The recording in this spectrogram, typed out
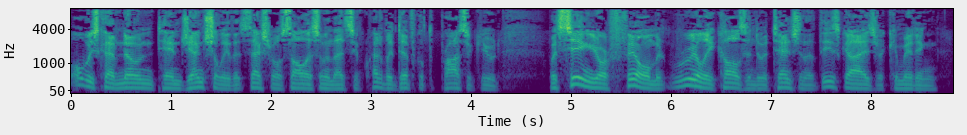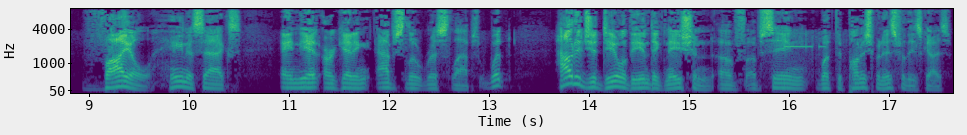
always kind of known tangentially that sexual assault is something that's incredibly difficult to prosecute. But seeing your film, it really calls into attention that these guys are committing vile, heinous acts and yet are getting absolute wrist slaps. What, how did you deal with the indignation of, of seeing what the punishment is for these guys?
